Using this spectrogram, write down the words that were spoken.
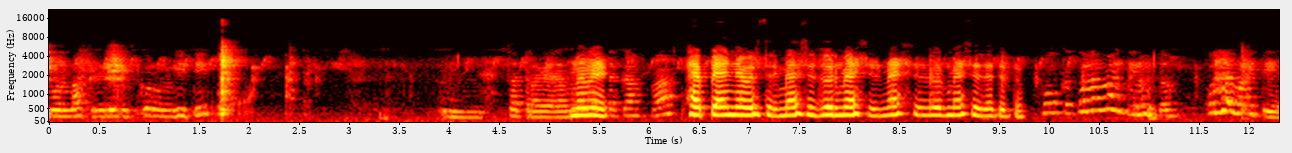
दोन भाकरी लगेच करून घेते. सतरा वेळा हा? हॅपी अॅनिव्हर्सरी मेसेज मेसेजवर मेसेज येतात हो का? कोणाला माहिती नव्हतं? कोणाला माहितीये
